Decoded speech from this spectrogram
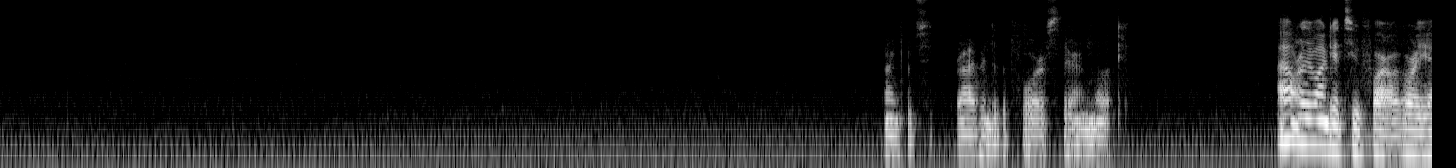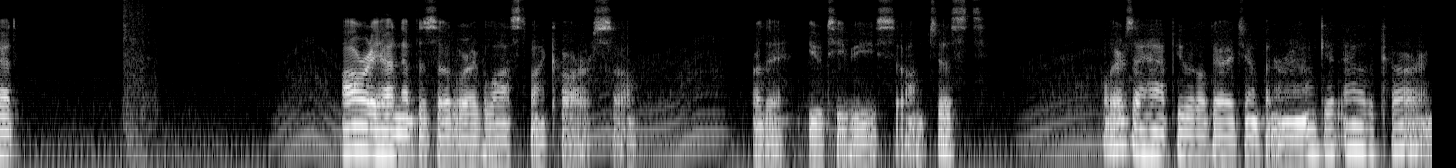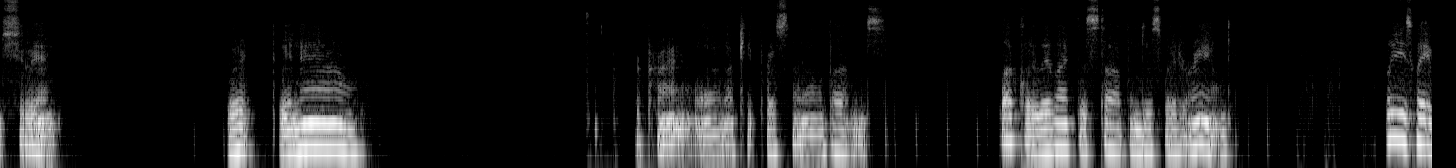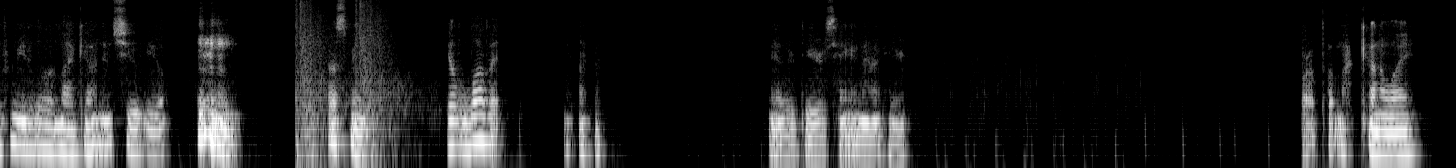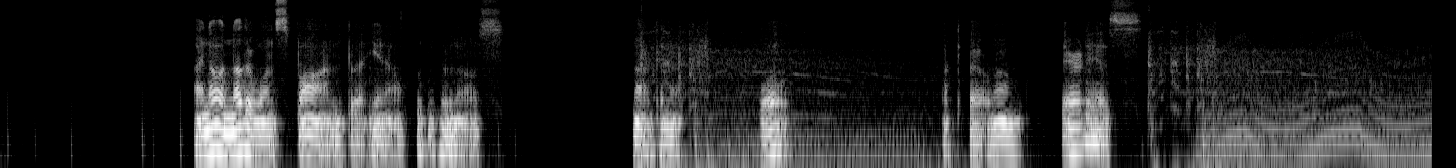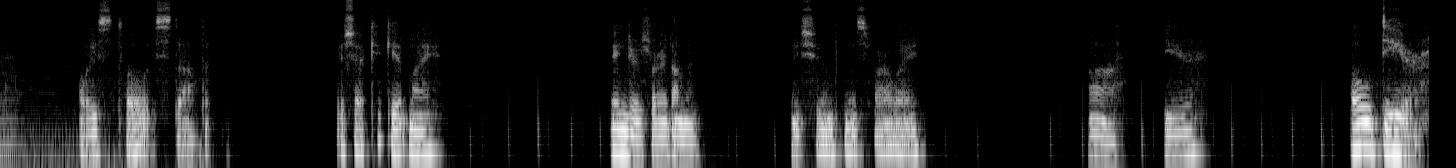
I'm going to drive into the forest there and look. I don't really want to get too far. I've already had already had an episode where I've lost my car, so or the UTV, so I'm just well, there's a happy little guy jumping around. Get out of the car and shoot him. Do it. Do it now. We're crying out. I keep pressing the wrong buttons. Luckily, they like to stop and just wait around. Please wait for me to load my gun and shoot you. Trust me, you'll love it. the other deer's hanging out here. Or I put my gun away. I know another one spawned, but you know, who, who knows? Not gonna. Whoa. Talked about wrong. There it is. He's totally stopping. Wish I could get my fingers right on the. Let me shoot him from this far away. Ah, dear. Oh dear.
